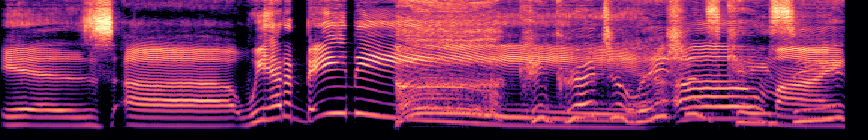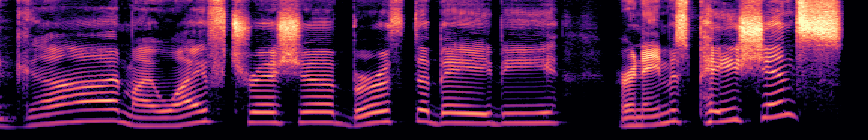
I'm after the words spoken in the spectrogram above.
is uh, we had a baby. Congratulations, oh, Casey. Oh, my god, my wife Trisha birthed a baby. Her name is Patience.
